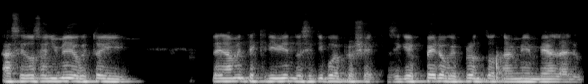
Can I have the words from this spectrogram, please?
hace dos años y medio que estoy plenamente escribiendo ese tipo de proyectos, así que espero que pronto también vean la luz.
